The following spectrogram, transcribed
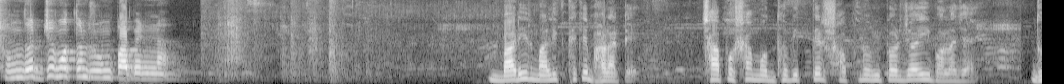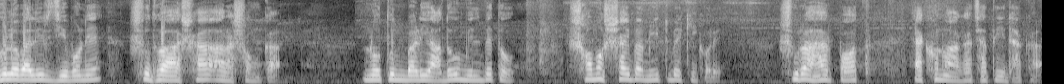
সৌন্দর্য মতন রুম পাবেন না। বাড়ির মালিক থেকে ভাড়াটে। ছাপোষা মধ্যবিত্তের স্বপ্ন বিপর্যয়ই বলা যায়। ধুলোবালির জীবনে শুধু আশা আর আশঙ্কা। নতুন বাড়ি আদৌ মিলবে তো? সমস্যাই বা মিটবে কী করে? সুরাহার পথ এখনও আগাছাতেই ঢাকা।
